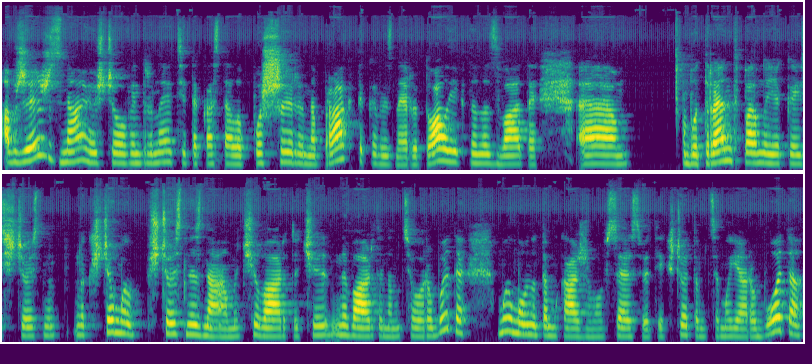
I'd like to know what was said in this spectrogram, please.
А вже ж знаю, що в інтернеті така стала поширена практика, не знаю, ритуал, як це назвати. Е, або тренд, певно, якийсь щось. Ну, Якщо ми щось не знаємо, чи варто, чи не варто нам цього робити, ми умовно там кажемо Всесвіт, якщо там це моя робота,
